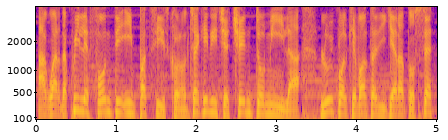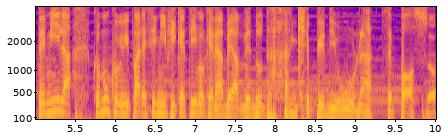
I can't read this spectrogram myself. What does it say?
Ah, guarda, qui le fonti impazziscono. C'è chi dice 100.000, lui qualche volta ha dichiarato 7.000. Comunque mi pare significativo che ne abbia venduta anche più di una, se posso.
